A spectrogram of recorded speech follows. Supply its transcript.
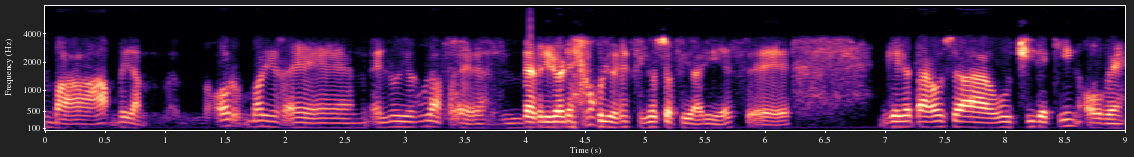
Ba, bera, hor, bari, e, eldu jogula, e, berriro ere julioren filosofiari, ez, e, gero eta gauza gutxirekin hobe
